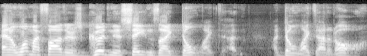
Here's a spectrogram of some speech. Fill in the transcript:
and I want my Father's goodness, Satan's like, don't like that. I don't like that at all.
